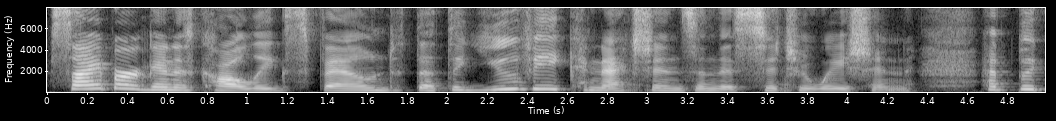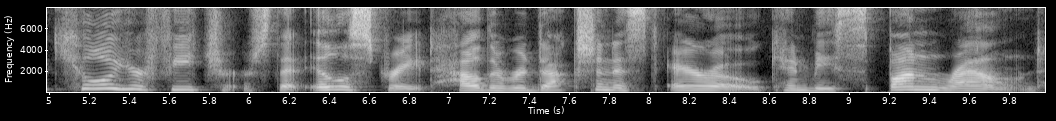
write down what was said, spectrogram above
Seiberg and his colleagues found that the UV connections in this situation have peculiar features that illustrate how the reductionist arrow can be spun round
